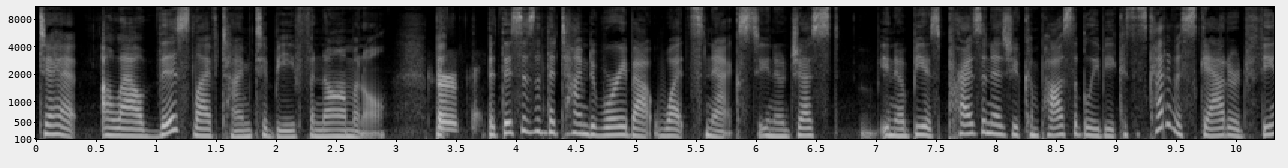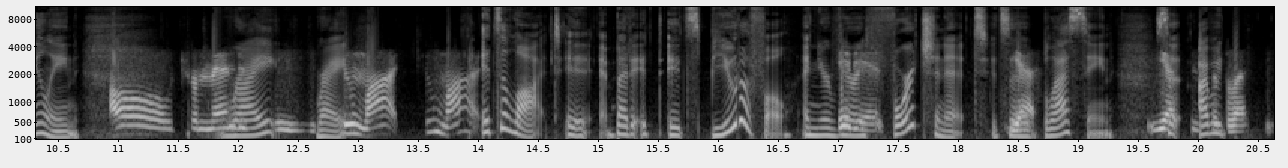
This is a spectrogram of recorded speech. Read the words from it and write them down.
to allow this lifetime to be phenomenal. But, Perfect. but this isn't the time to worry about what's next. You know, just you know, be as present as you can possibly be because it's kind of a scattered feeling. oh, tremendously. Right, right. Too much. Too much. It's a lot, it, but it, it's beautiful, and you're very is. fortunate. It's Yes. a blessing. yes, it's I a would blessing.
